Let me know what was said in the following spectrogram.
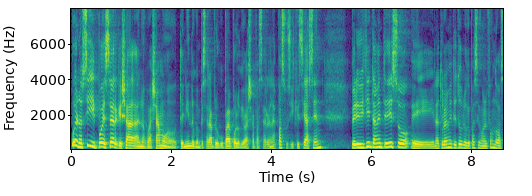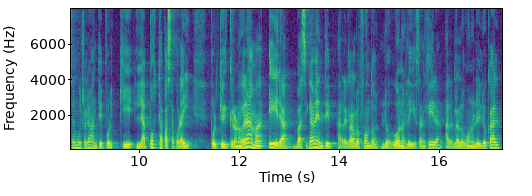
Bueno, sí, puede ser que ya nos vayamos teniendo que empezar a preocupar por lo que vaya a pasar en las pasos si es que se hacen, pero distintamente de eso, eh, naturalmente todo lo que pase con el fondo va a ser muy relevante porque la posta pasa por ahí, porque el cronograma era básicamente arreglar los fondos, los bonos ley extranjera, arreglar los bonos ley local,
